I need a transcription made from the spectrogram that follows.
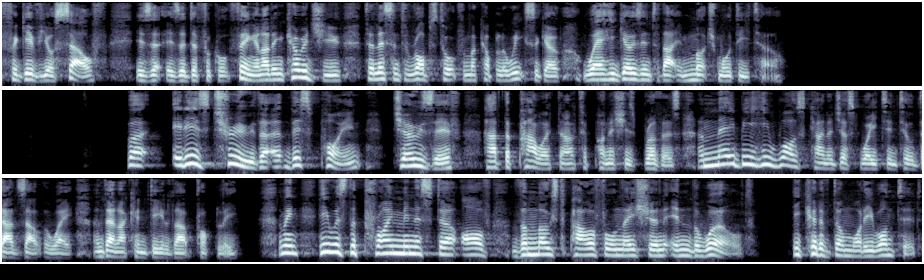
forgive yourself is a, is a difficult thing. And I'd encourage you to listen to Rob's talk from a couple of weeks ago where he goes into that in much more detail. But it is true that at this point, Joseph had the power now to punish his brothers. And maybe he was kind of just waiting till dad's out the way and then I can deal with that properly. I mean, he was the prime minister of the most powerful nation in the world. He could have done what he wanted.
